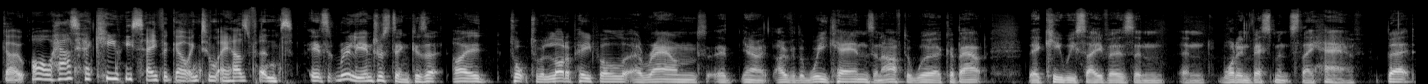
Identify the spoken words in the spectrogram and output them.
go, oh, how's our KiwiSaver going to my husband? It's really interesting because I, I talk to a lot of people around, uh, you know, over the weekends and after work about their Kiwi savers and, and what investments they have. But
